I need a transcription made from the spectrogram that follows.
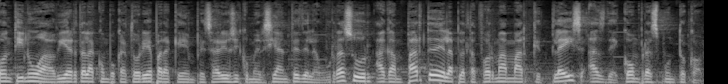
Continúa abierta la convocatoria para que empresarios y comerciantes de la Burra Sur hagan parte de la plataforma Marketplace asdecompras.com.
